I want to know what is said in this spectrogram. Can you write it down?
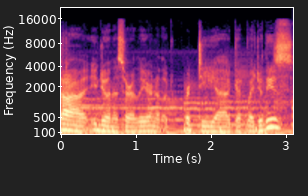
Saw you doing this earlier and it looked pretty uh, good. Wait, do these...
